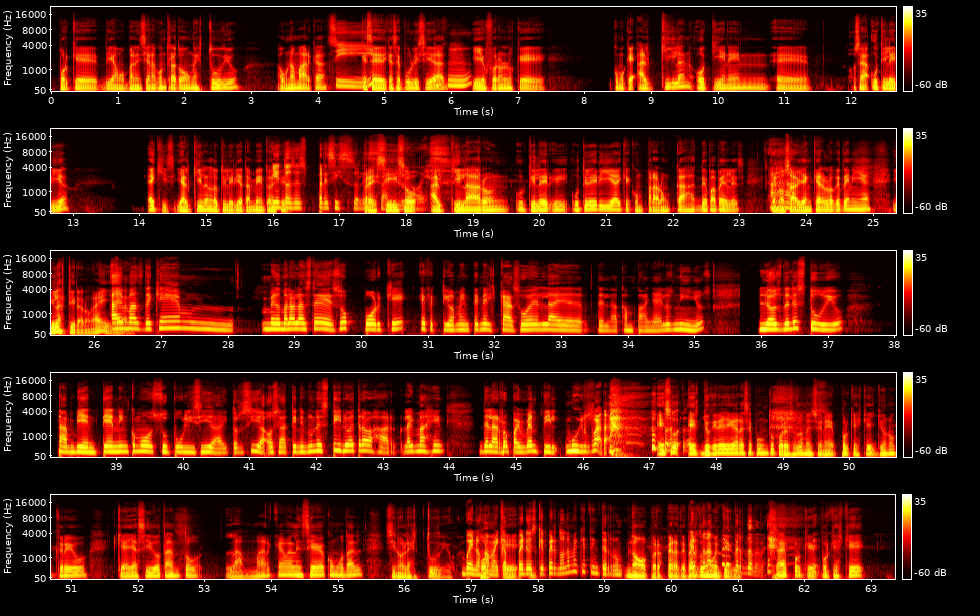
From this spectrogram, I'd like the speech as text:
porque, digamos, Valenciana contrató a un estudio, a una marca Sí. que se dedica a hacer publicidad y ellos fueron los que como que alquilan o tienen, eh, o sea, utilería X y alquilan la utilería también. Entonces, y entonces preciso les preciso alquilaron utileri- utilería y que compraron cajas de papeles que no sabían qué era lo que tenía y las tiraron ahí. Además de que, mm, menos mal hablaste de eso, porque efectivamente en el caso de la, de la campaña de los niños, los del estudio también tienen como su publicidad y torcida, o sea, tienen un estilo de trabajar la imagen de la ropa infantil muy rara. Eso es, yo quería llegar a ese punto, por eso lo mencioné, porque es que yo no creo que haya sido tanto la marca Valenciaga como tal, sino el estudio. Bueno, Porque- Jamaica, pero es que perdóname que te interrumpa. No, pero espérate, espérate un Perdóname, momentico. perdóname. ¿Sabes por qué? Porque es que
